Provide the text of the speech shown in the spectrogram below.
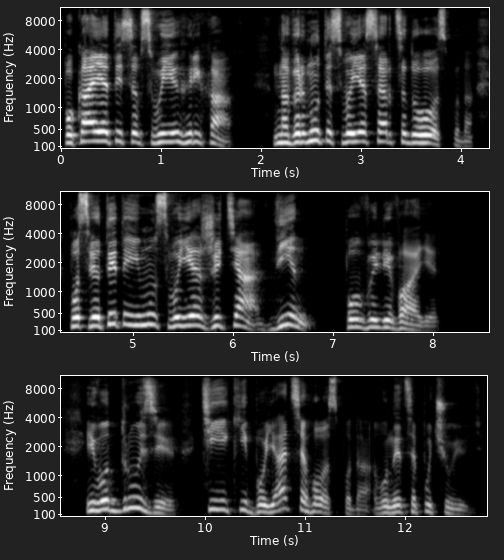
покаятися в своїх гріхах, навернути своє серце до Господа, посвятити йому своє життя. Він повеліває. І от, друзі, ті, які бояться Господа, вони це почують.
